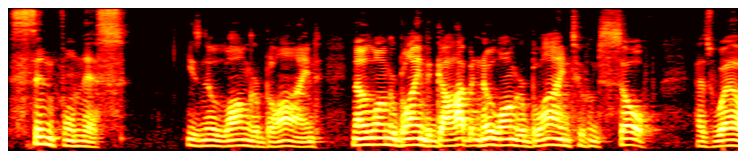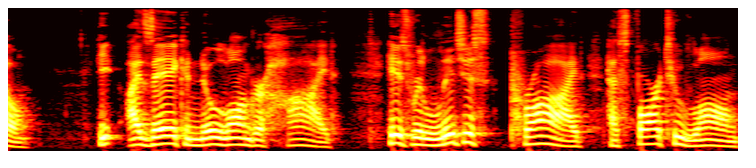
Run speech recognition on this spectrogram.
sinfulness. He's no longer blind, no longer blind to God, but no longer blind to himself as well. He, Isaiah can no longer hide. His religious pride has far too long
